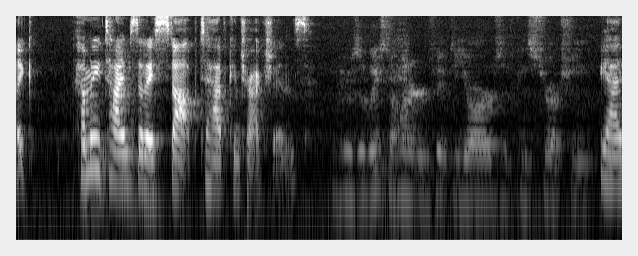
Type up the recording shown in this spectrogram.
Like how many times did I stop to have contractions? It was at least 150 yards of construction. Yeah,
